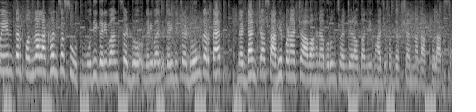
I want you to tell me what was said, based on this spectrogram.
पेन तर पंधरा लाखांचं सूट. मोदी गरिबांचं ढो गरिबा गरिबीचं ढोंग करतायत. नड्डांच्या साधेपणाच्या आवाहनावरून संजय राऊतांनी भाजप अध्यक्षांना दाखवला आरसा.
